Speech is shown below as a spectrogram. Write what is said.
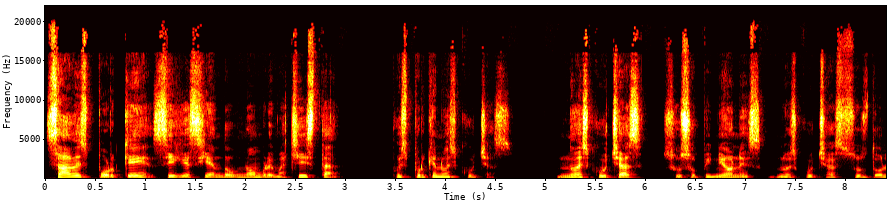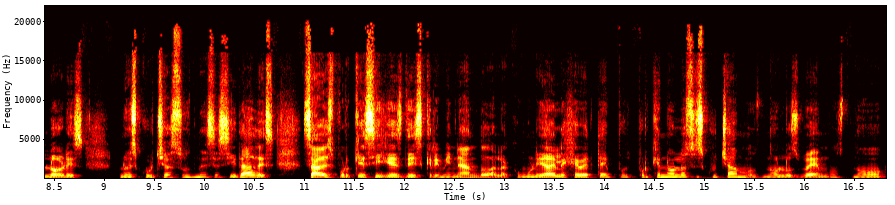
¿Sabes por qué sigues siendo un hombre machista? Pues porque no escuchas. No escuchas sus opiniones, no escuchas sus dolores, no escuchas sus necesidades. ¿Sabes por qué sigues discriminando a la comunidad LGBT? Pues porque no los escuchamos, no los vemos, no,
